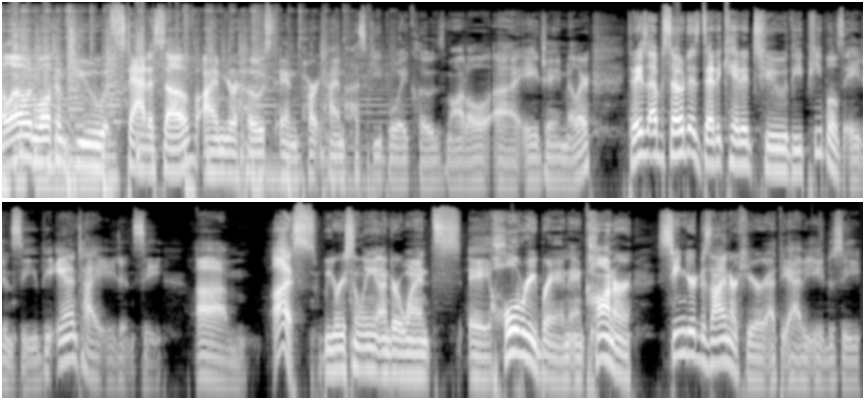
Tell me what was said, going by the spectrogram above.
Hello and welcome to Status of. I'm your host and part-time Husky Boy clothes model, uh, AJ Miller. Today's episode is dedicated to the People's Agency, the anti-agency, um, us. We recently underwent a whole rebrand, and Connor, senior designer here at the Abbi Agency,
